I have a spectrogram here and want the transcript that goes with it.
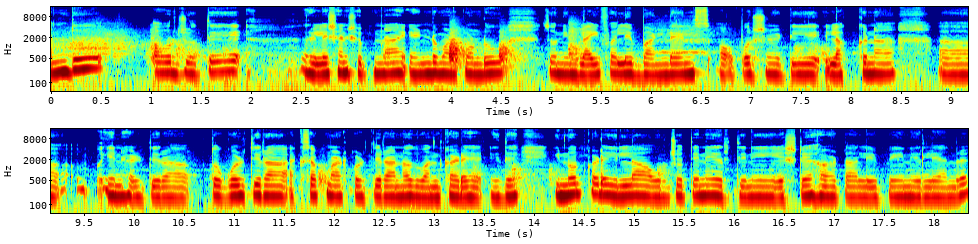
ಒಂದು ಅವ್ರ ಜೊತೆ ರಿಲೇಷನ್ಶಿಪ್ನ ಎಂಡ್ ಮಾಡಿಕೊಂಡು ಸೊ ನಿಮ್ಮ ಲೈಫಲ್ಲಿ ಬಂಡೆನ್ಸ್ ಆಪರ್ಚುನಿಟಿ ಲಕ್ಕನ್ನ ಏನು ಹೇಳ್ತೀರಾ, ತೊಗೊಳ್ತೀರಾ ಅಕ್ಸೆಪ್ಟ್ ಮಾಡ್ಕೊಳ್ತೀರಾ ಅನ್ನೋದು ಒಂದು ಕಡೆ ಇದೆ. ಇನ್ನೊಂದು ಕಡೆ ಇಲ್ಲ, ಅವ್ರ ಜೊತೆನೇ ಇರ್ತೀನಿ, ಎಷ್ಟೇ ಹರ್ಟ್ ಆಗಲಿ ಪೇನ್ ಇರಲಿ ಅಂದರೆ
